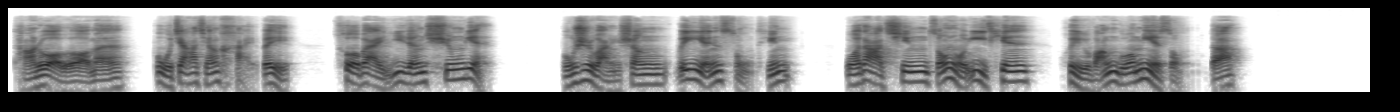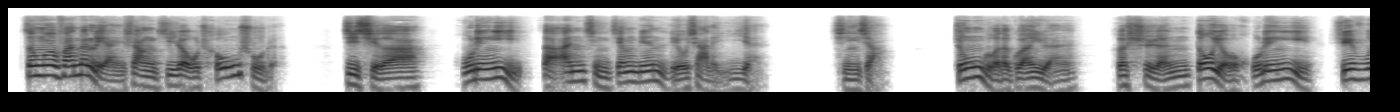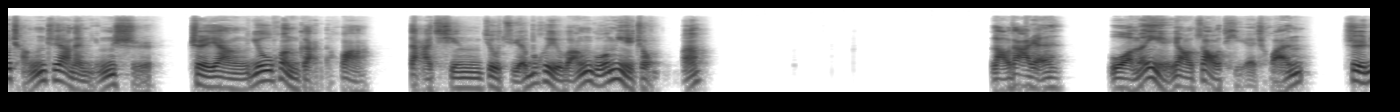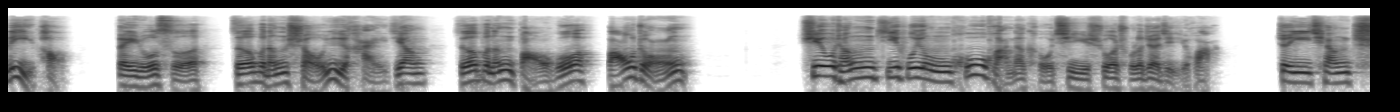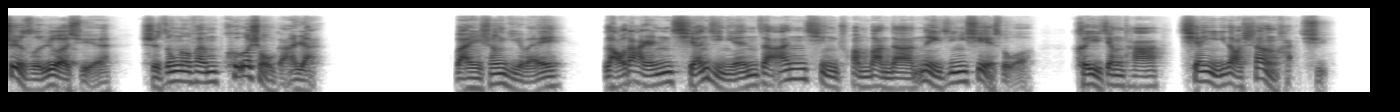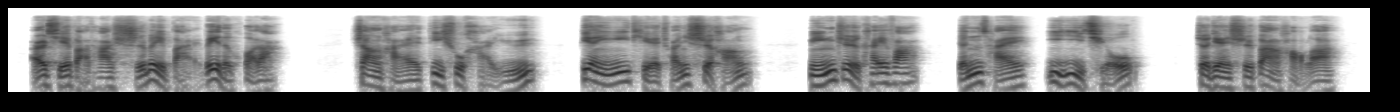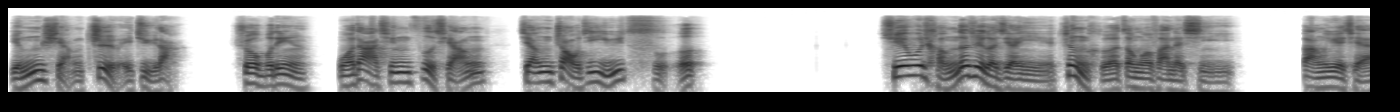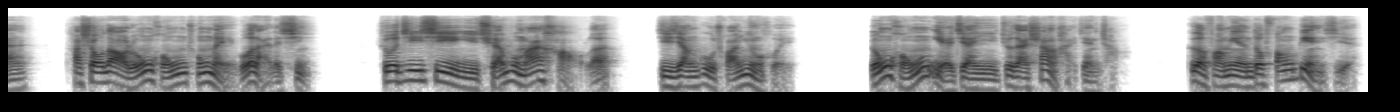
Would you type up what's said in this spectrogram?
倘若我们不加强海备，挫败夷人凶焰，不是晚生危言耸听，我大清总有一天会亡国灭种的。曾国藩的脸上肌肉抽搐着，记起了胡林翼在安庆江边留下的遗言，心想：中国的官员和世人都有胡林翼、薛福成这样的名士，这样忧患感的话，大清就绝不会亡国灭种啊！老大人，我们也要造铁船、制利炮，非如此。则不能守御海疆，则不能保国保种。薛无成几乎用呼喊的口气说出了这几句话，这一腔赤子热血使曾国藩颇受感染。晚生以为老大人前几年在安庆创办的内经械所，可以将它迁移到上海去，而且把它十倍、百倍的扩大。上海地处海隅，便以铁船试航，民智开发，人才易易求。这件事办好了，影响至为巨大，说不定我大清自强将召基于此。薛无成的这个建议正合曾国藩的心意。半个月前，他收到荣鸿从美国来的信，说机器已全部买好了。即将雇船运回，荣鸿也建议就在上海建厂，各方面都方便些。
